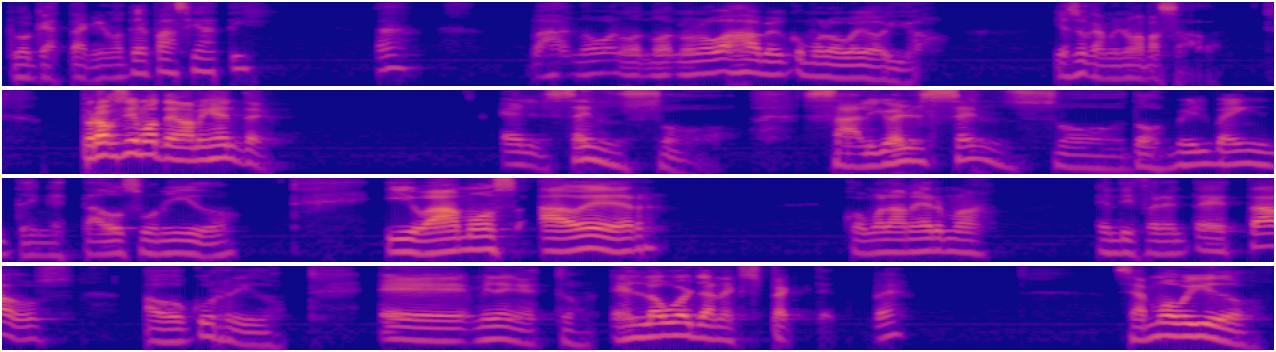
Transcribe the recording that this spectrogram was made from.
Porque hasta que no te pase a ti, ¿ah? No, no, no, lo vas a ver como lo veo yo. Y eso que a mí no me ha pasado. Próximo tema, mi gente. El censo. Salió el censo 2020 en Estados Unidos y vamos a ver cómo la merma en diferentes estados ha ocurrido. Eh, miren esto, es lower than expected. Se ha movido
